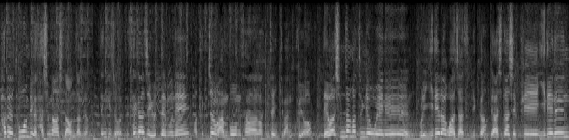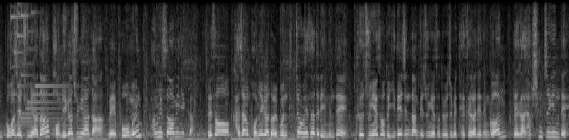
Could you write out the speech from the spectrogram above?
하루에 통원비가 40만 원씩 나온다면 땡기죠 그 세 가지 이유 때문에 어, 특정 암보험사가 굉장히 인기 많고요. 뇌와 심장 같은 경우에는 우리 이대라고 하지 않습니까? 네, 아시다시피 이대는 뭐가 제일 중요하다? 범위가 중요하다. 왜 보험은 확률 싸움이니까 그래서 가장 범위가 넓은 특정 회사들이 있는데 그 중에서도 이대 진단비 중에서도 요즘에 대세가 되는 건 내가 협심증인데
